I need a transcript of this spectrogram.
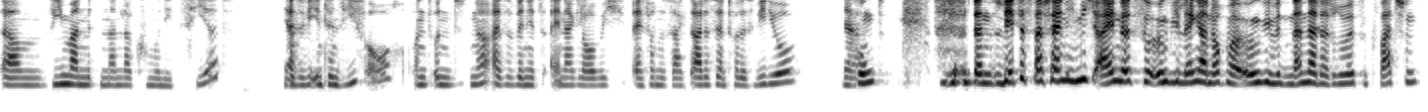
ähm, wie man miteinander kommuniziert. Ja. Also wie intensiv auch. Und, und, ne, also wenn jetzt einer, glaube ich, einfach nur sagt, ah, das ist ja ein tolles Video, ja. Punkt. Dann lädt es wahrscheinlich nicht ein, dazu irgendwie länger noch mal irgendwie miteinander darüber zu quatschen.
